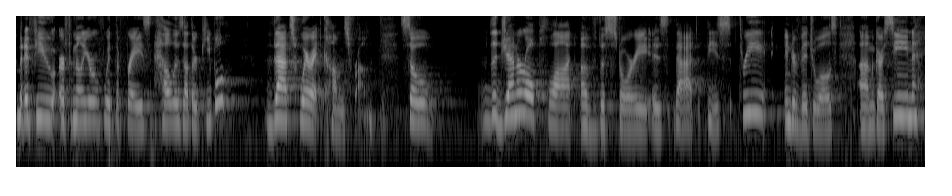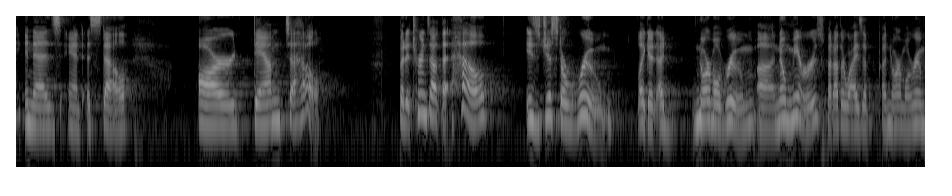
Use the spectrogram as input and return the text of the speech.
but if you are familiar with the phrase hell is other people, that's where it comes from. So the general plot of the story is that these three individuals, um, Garcin, Inez, and Estelle, are damned to hell. But it turns out that hell is just a room, like a, a normal room, uh, no mirrors, but otherwise a, a normal room,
